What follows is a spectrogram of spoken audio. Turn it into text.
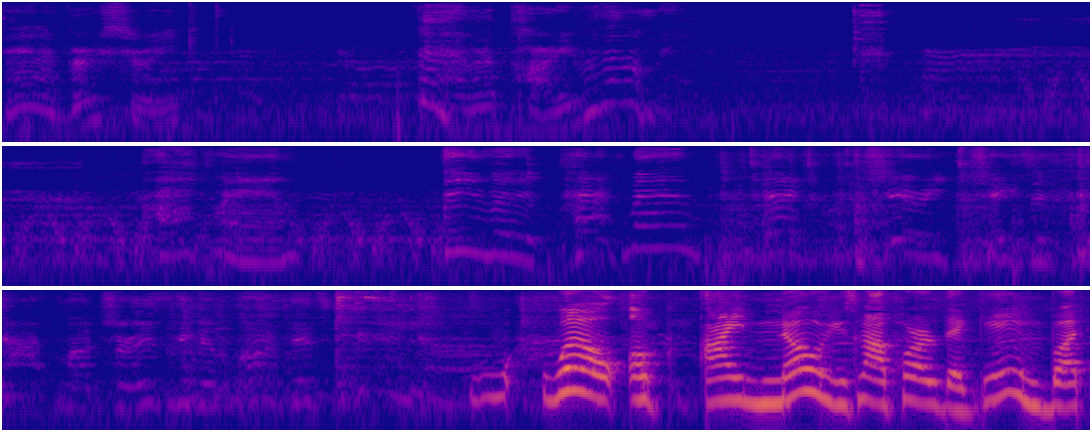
anniversary, they're having a party without me. Pac-Man? They invented Pac-Man? That cherry chasing dot muncher isn't even part of this game. Well, okay, I know he's not part of that game, but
